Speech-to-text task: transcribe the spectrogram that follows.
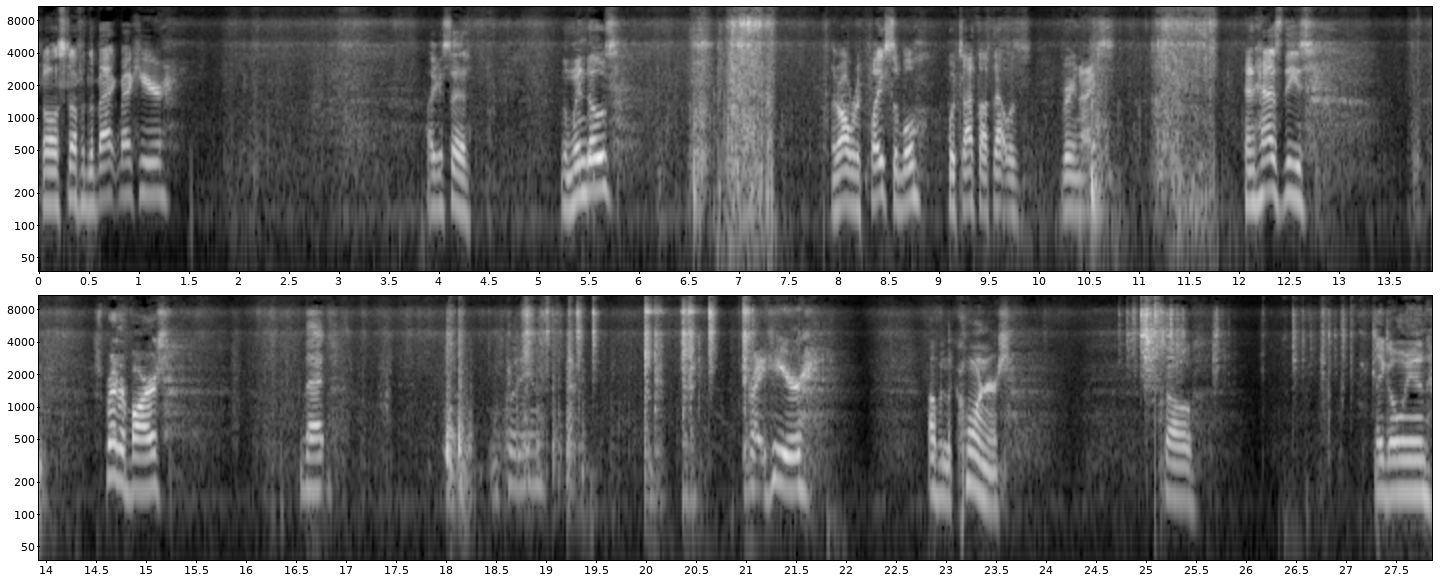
Put all the stuff in the back back here. Like I said, the windows they're all replaceable, which I thought that was very nice. And has these spreader bars that you put in right here up in the corners. So they go in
